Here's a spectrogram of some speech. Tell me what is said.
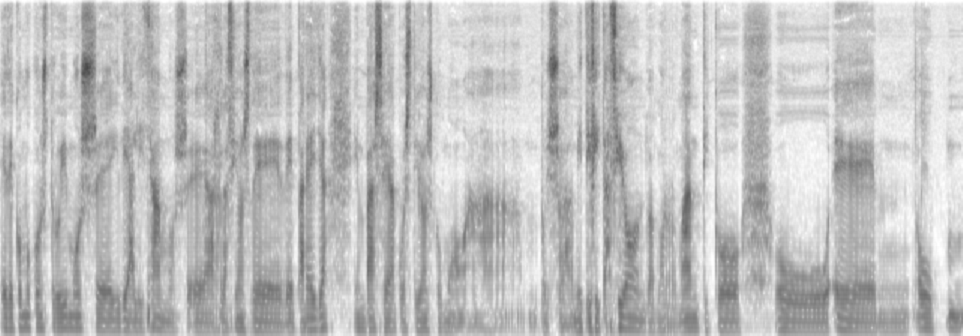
e de como construímos e idealizamos eh, as relacións de, de parella en base a cuestións como a, pois, a mitificación do amor romántico ou, eh, ou mm,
